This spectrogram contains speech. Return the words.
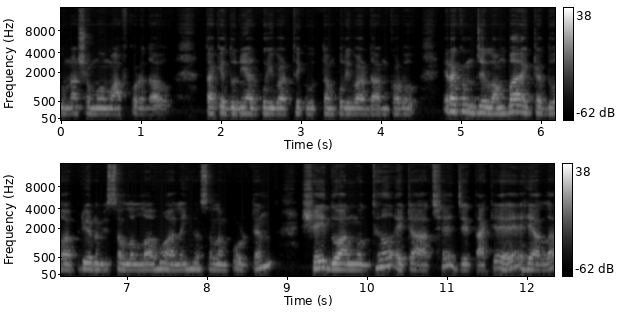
গুণাসমূহ মাফ করে দাও। তাকে দুনিয়ার পরিবার থেকে উত্তম পরিবার দান করো। এরকম যে লম্বা একটা দোয়া প্রিয় নবী সাল্লাহ আলহিহাসাল্লাম পড়তেন, সেই দোয়ার মধ্যেও এটা আছে যে তাকে, হে আল্লাহ,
